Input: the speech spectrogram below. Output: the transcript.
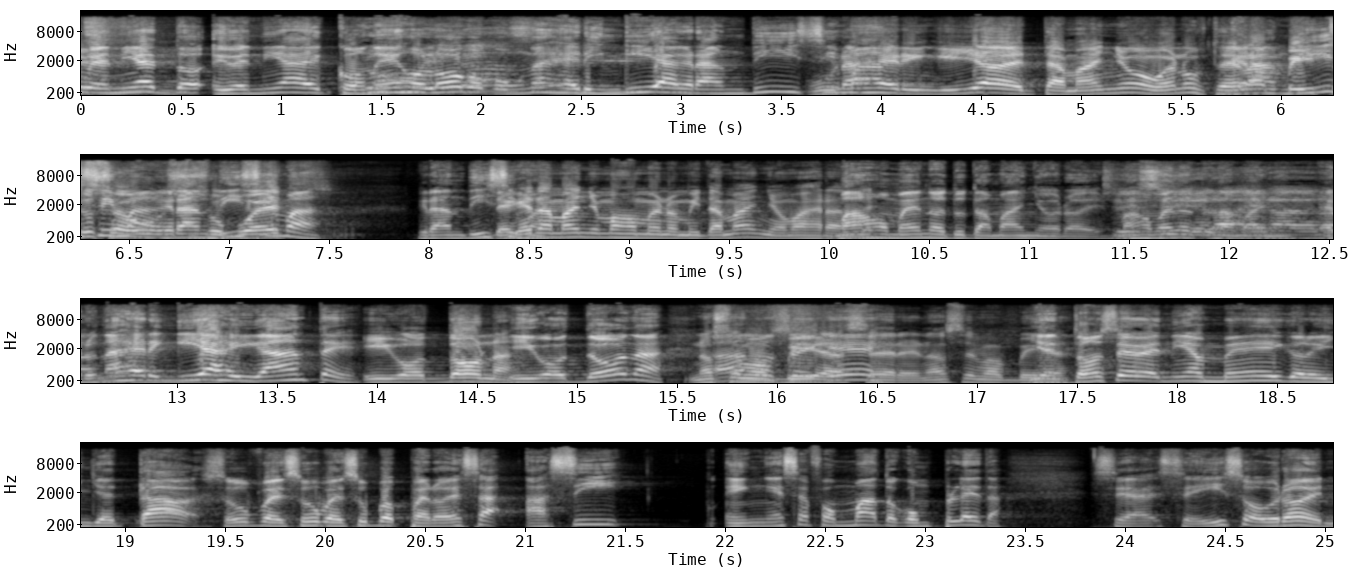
y, venía el do- y venía el conejo No, loco con una jeringuilla grandísima. Una jeringuilla del tamaño, bueno, ustedes la han visto. grandísima, grandísima. Grandísima. ¿De qué tamaño más o menos? ¿Mi tamaño más grande? Más o menos de tu tamaño, bro. Sí, Más o menos de tu era- tamaño. era una jeringuilla gigante. Y gordona. Y gordona. No Ah, se me sé olvida. Cere, no se me olvida. Y entonces venía el médico, le inyectaba. Súper, súper, súper. Pero esa, así, en ese formato completa, se, se hizo, brother.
